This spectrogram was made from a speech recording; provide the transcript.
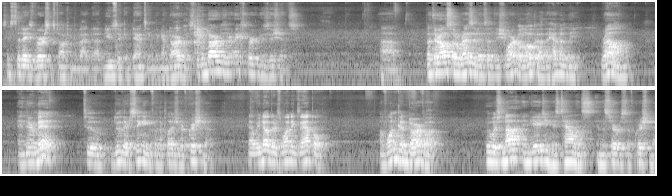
since today's verse is talking about uh, music and dancing, the Gandharvas. The Gandharvas are expert musicians. Um, but they're also residents of the Shwarga Loka, the heavenly realm, and they're meant to do their singing for the pleasure of Krishna. Now we know there's one example of one Gandharva who was not engaging his talents in the service of Krishna.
